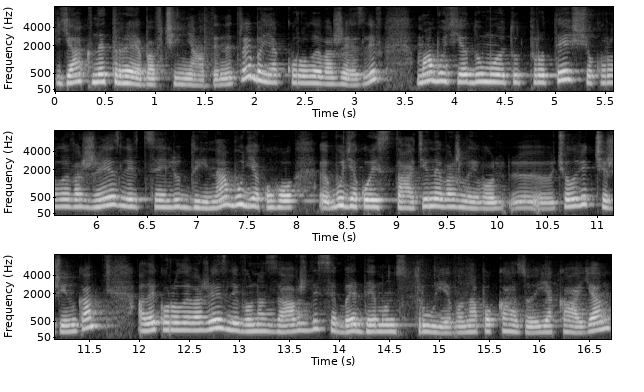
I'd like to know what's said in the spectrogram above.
як не треба вчиняти. Не треба, як королева жезлів. Мабуть, я думаю тут про те, що королева жезлів це людина будь-якого, е, будь-якої статі, неважливо, е, чоловік чи жінка. Але королева жезлів вона завжди себе демонструє. Вона показує, яка я,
